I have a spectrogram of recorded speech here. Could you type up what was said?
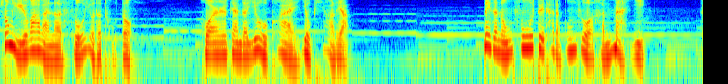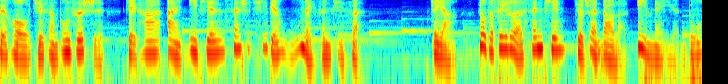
终于挖完了所有的土豆，活儿干得又快又漂亮。那个农夫对他的工作很满意，最后结算工资时，给他按一天三十七点五美分计算。这样，洛克菲勒三天就赚到了一美元多。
